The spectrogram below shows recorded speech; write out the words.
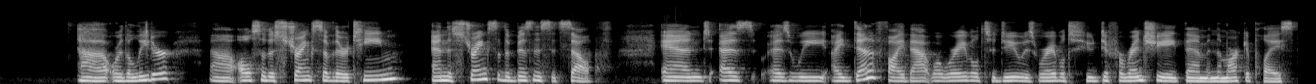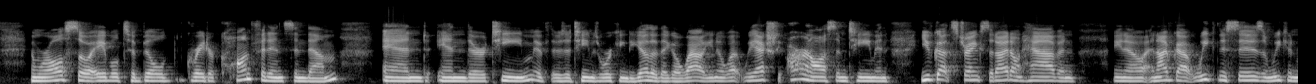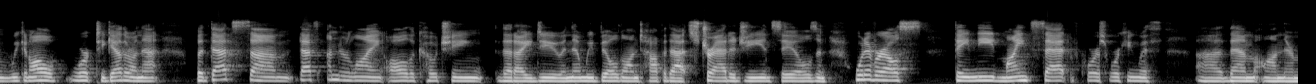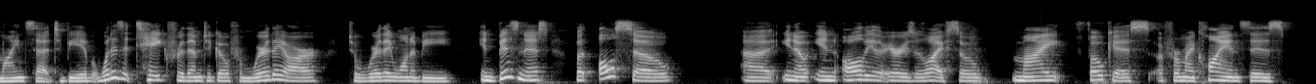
uh, or the leader, uh, also the strengths of their team, and the strengths of the business itself. And as as we identify that, what we're able to do is we're able to differentiate them in the marketplace, and we're also able to build greater confidence in them and in their team. If there's a team's working together, they go, "Wow, you know what? We actually are an awesome team, and you've got strengths that I don't have, and you know, and I've got weaknesses, and we can we can all work together on that." But that's um, that's underlying all the coaching that I do, and then we build on top of that strategy and sales and whatever else they need mindset, of course, working with uh, them on their mindset to be able. What does it take for them to go from where they are to where they want to be in business, but also, uh, you know, in all the other areas of life. So my focus for my clients is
